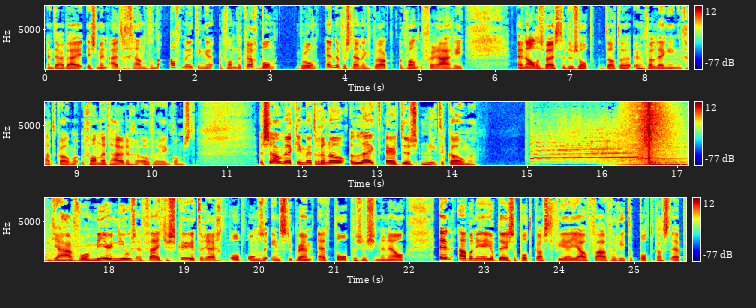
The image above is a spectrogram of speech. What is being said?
en daarbij is men uitgegaan van de afmetingen van de krachtbron en de versnellingsbrak van Ferrari. En alles wijst er dus op dat er een verlenging gaat komen van het huidige overeenkomst. Een samenwerking met Renault lijkt er dus niet te komen. Ja, voor meer nieuws en feitjes kun je terecht op onze Instagram, polepositionnl. En abonneer je op deze podcast via jouw favoriete podcast-app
